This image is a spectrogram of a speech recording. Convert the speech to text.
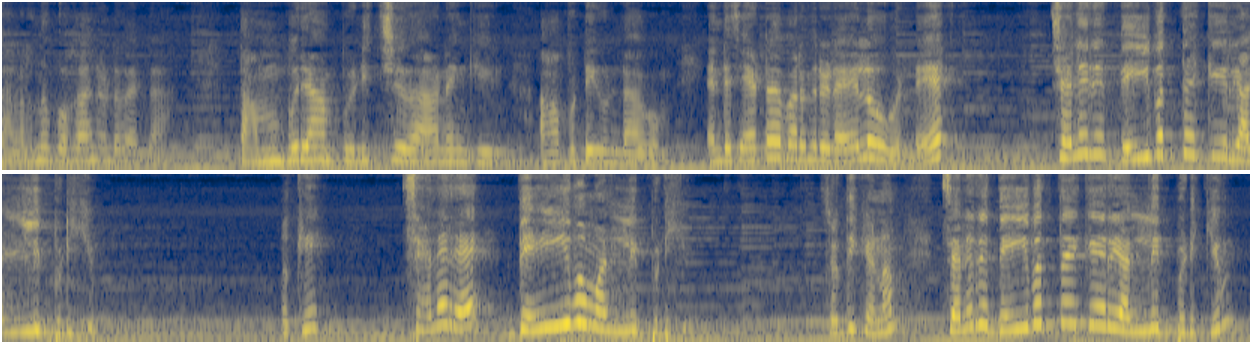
തളർന്നു പോകാനുള്ളതല്ല. തമ്പുരാൻ പിടിച്ചതാണെങ്കിൽ അവിടെ ഉണ്ടാകും. എന്റെ ചേട്ടൻ പറഞ്ഞൊരു ഡയലോഗ് ഉണ്ട്. ചിലര് ദൈവത്തെ കയറി അള്ളിപ്പിടിക്കും. ഓക്കെ ചിലരെ ദൈവം അള്ളിപ്പിടിക്കും. ശ്രദ്ധിക്കണം. ചിലര് ദൈവത്തെ കയറി അള്ളിപ്പിടിക്കും.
